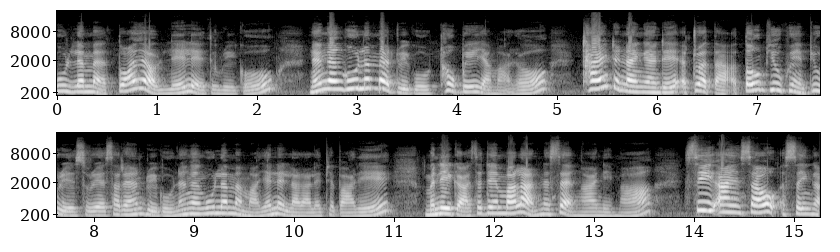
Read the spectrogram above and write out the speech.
ကူးလက်မှတ်တွားရောက်လဲလှယ်သူတွေကိုနိုင်ငံကူးလက်မှတ်တွေကိုထုတ်ပေးရမှာတော့ ထိုင်းတနိုင်ငံတည်းအတွက်သာအသုံးပြုခွင့်ပြုတယ်ဆိုတဲ့စာတမ်းတွေကိုနိုင်ငံကူးလက်မှတ်မှာရိုက်လက်လာတာလည်းဖြစ်ပါတယ်။မနေ့ကစက်တင်ဘာလ25ရက်နေ့မှာ CI စာအုပ်အစိမ်းက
